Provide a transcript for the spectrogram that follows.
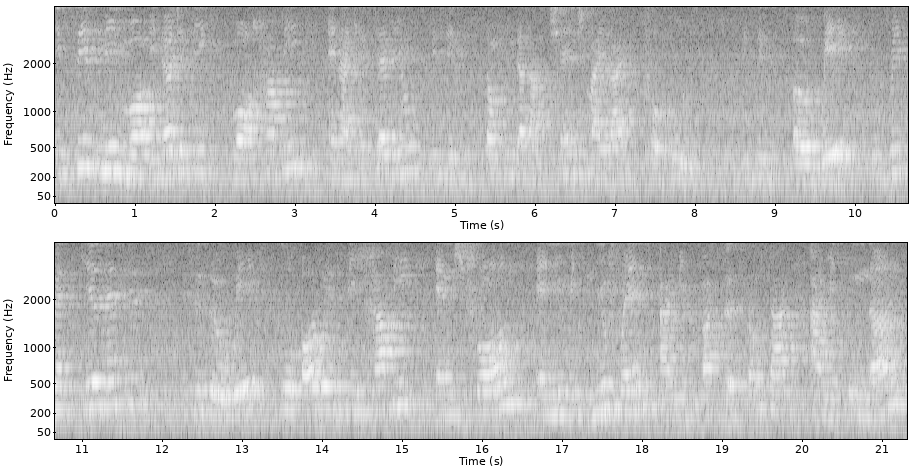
He sees me more energetic, more happy, and I can tell you this is something that have changed my life for good. This is a way to prevent illnesses. This is a way to always be happy and strong and you meet new friends. I meet Master Samsak, I meet Kumnang,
